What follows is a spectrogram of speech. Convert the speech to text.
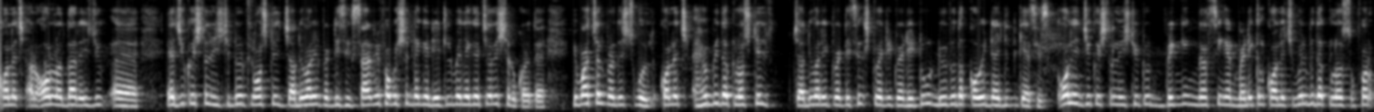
कॉलेज और all other educational institute close till January twenty six सारी इन्फॉर्मेशन देंगे डिटेल में देंगे चलिए शुरू करते हैं। Himachal Pradesh school, college have be the close till January twenty six twenty twenty two due to the covid nineteen cases all educational institute bringing nursing and medical college will be the close for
